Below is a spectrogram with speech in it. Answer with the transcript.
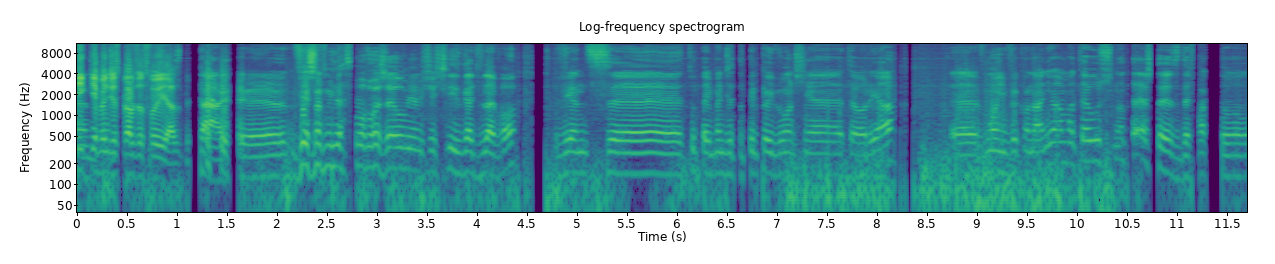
Nikt nie będzie sprawdzał Twojej jazdy. Tak, e, wierzą mi na słowo, że umiem się ślizgać w lewo, więc e, tutaj będzie to tylko i wyłącznie teoria e, w moim wykonaniu, a Mateusz no też to jest de facto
